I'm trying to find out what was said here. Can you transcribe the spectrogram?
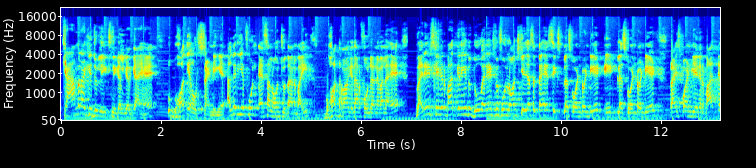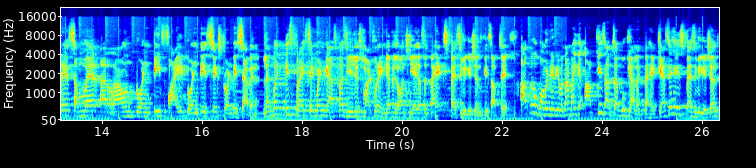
कैमरा के जो लीक्स निकल करके आए हैं वो बहुत ही आउटस्टैंडिंग है। अगर ये फ़ोन ऐसा लॉन्च होता है ना भाई, बहुत धमाकेदार फ़ोन रहने वाला है। वेरिएंट्स की अगर बात करेंगे तो दो वेरिएंट्स में फ़ोन लॉन्च किया जा सकता है six plus one twenty eight eight plus one twenty eight price point की अगर बात करें somewhere around twenty five twenty six twenty seven लगभग इस प्राइस सेगमेंट के आसपास ये जो स्मार्टफ़ोन इंडिया में लॉन्च किया जा सकता है स्पेसिफिकेशन के हिसाब से। आप मेरे को कॉमेंट करके बताना भाई, कि आपके हिसाब से आपको क्या लगता है? कैसे है स्पेसिफिकेशन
